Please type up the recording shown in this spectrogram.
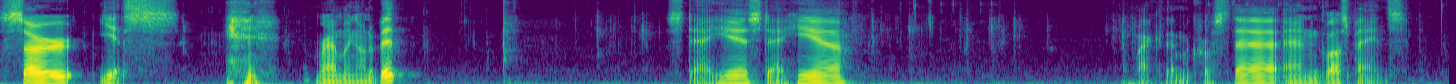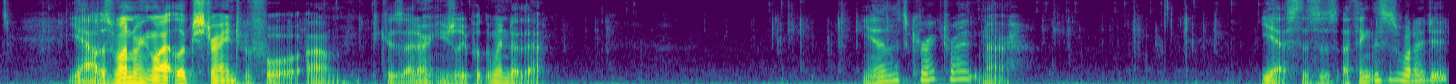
So, yes, rambling on a bit. Stay here, stay here. Whack them across there, and glass panes. Yeah, I was wondering why it looked strange before, um, because I don't usually put the window there. Yeah, that's correct, right? No. Yes, this is, I think this is what I did.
